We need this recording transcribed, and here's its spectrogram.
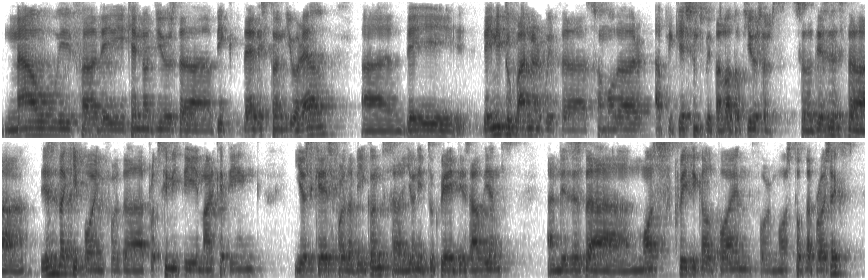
now if uh, they cannot use the big the Eddystone URL, they they need to partner with some other applications with a lot of users. So this is the this is the key point for the proximity marketing use case for the beacons. Uh, you need to create this audience, and this is the most critical point for most of the projects.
